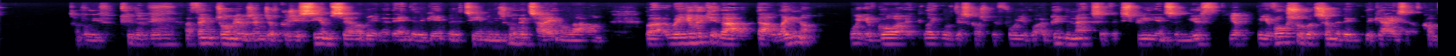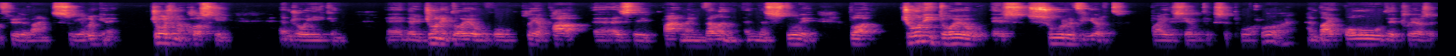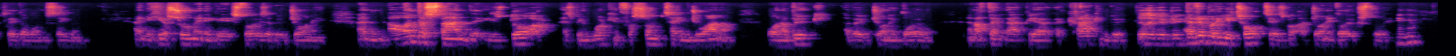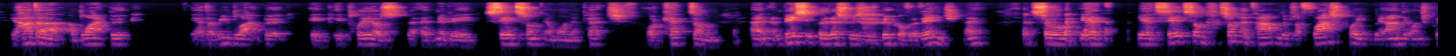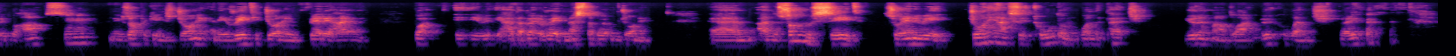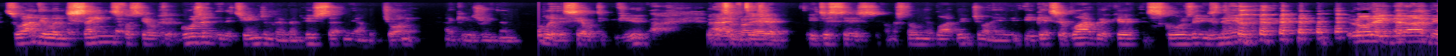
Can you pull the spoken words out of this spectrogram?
I believe. Could have been. I think Tommy was injured because you see him celebrating at the end of the game with the team and he's got mm-hmm. the tie and all that on. But when you look at that that lineup, what you've got, like we've discussed before, you've got a good mix of experience and youth. Yep. But you've also got some of the, the guys that have come through the ranks. So you're looking at George McCluskey and Roy Aitken. Uh, now, Johnny Doyle will play a part uh, as the pantomime villain in this story, but Johnny Doyle is so revered by the Celtic support oh, and by all the players that played alongside him. And you hear so many great stories about Johnny. And I understand that his daughter has been working for some time, Joanna, on a book about Johnny Doyle. And I think that'd be a, a cracking book. Really good read. Everybody you talk to has got a Johnny Doyle story. Mm-hmm. He had a, a black book, he had a wee black book he players that had maybe said something on the pitch or kicked him. And, and basically, this was his book of revenge, right? So he had he had said some, something had happened. There was a flashpoint when Andy Lynch played with Hearts mm-hmm. and he was up against Johnny and he rated Johnny very highly. But he, he had a bit of red mist about him, Johnny. Um, and something was said. So anyway, Johnny actually told him on the pitch, You're in my black book, Lynch, right? so Andy Lynch signs for Celtic, goes into the changing room, and who's sitting there but Johnny? I think he was reading probably the Celtic view. And uh, he just says, I'm still in the black book, Johnny. He gets the black book out and scores at his name. You're all right now, Andy.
